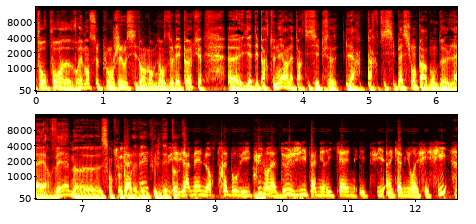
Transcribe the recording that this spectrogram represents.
pour pour vraiment se plonger aussi dans l'ambiance de l'époque, il y a des partenaires, la, participation, la participation pardon de l'ARVM, Centre pour les véhicules d'époque. Ils amènent leurs très beaux véhicules, on a deux jeeps américaine et puis un camion FFI. Mmh.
